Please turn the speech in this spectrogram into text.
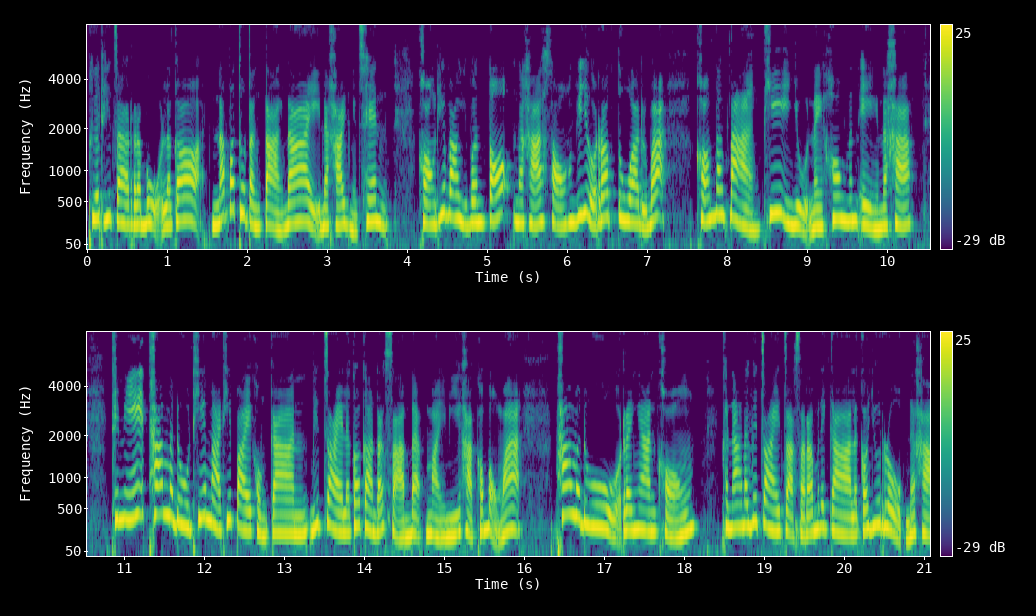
เพื่อที่จะระบุแล้วก็นับวัตถุต่างๆ ได้นะคะ อย่างเช่น ของที่วางอยู่บนโต๊ะนะคะสองของที่อยู่รอบตัวหรือว่าของต่างๆที่อยู่ในห้องนั่นเองนะคะ ทีนี้ถ้ามาดูที่มาที่ไปของการวิจัยแล้วก็การรักษาแบบใหม่นี้ค่ะเขาบอกว่าถ้ามาดูรายงานของคณะนักวิจัยจากสหรัฐอเมริกาและก็ยุโรปนะคะ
